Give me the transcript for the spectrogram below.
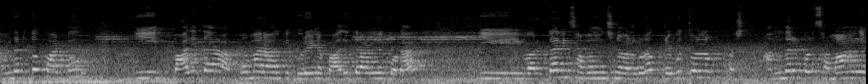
అందరితో పాటు ఈ బాధిత అక్రమారానికి గురైన బాధితురాలని కూడా ఈ వర్గానికి సంబంధించిన వాళ్ళు కూడా ప్రభుత్వంలో ఫస్ట్ అందరూ కూడా సమానంగా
